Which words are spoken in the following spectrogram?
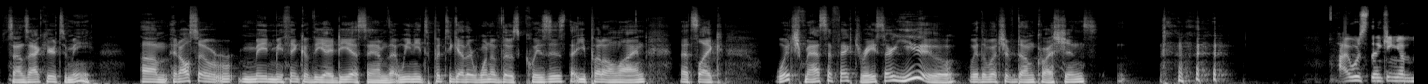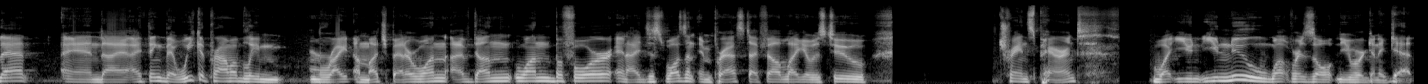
sounds accurate to me. Um, it also r- made me think of the idea, Sam, that we need to put together one of those quizzes that you put online. That's like, which Mass Effect race are you? With a bunch of dumb questions. I was thinking of that, and I, I think that we could probably write a much better one. I've done one before, and I just wasn't impressed. I felt like it was too transparent. What you you knew what result you were going to get.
